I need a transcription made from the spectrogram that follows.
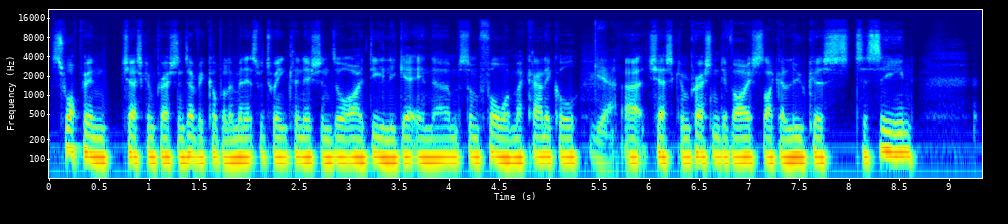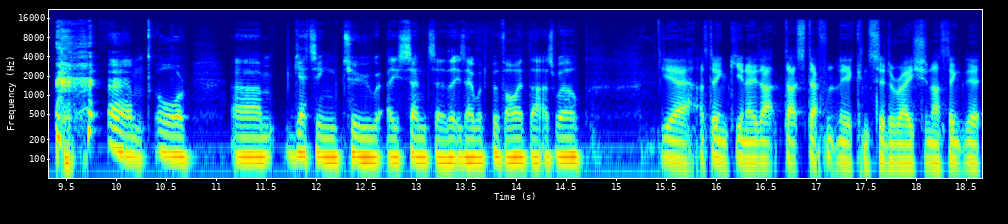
swapping chest compressions every couple of minutes between clinicians or ideally getting um, some form of mechanical yeah uh, chest compression device like a Lucas Tessine, um, or um, getting to a centre that is able to provide that as well. Yeah, I think you know that that's definitely a consideration. I think that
